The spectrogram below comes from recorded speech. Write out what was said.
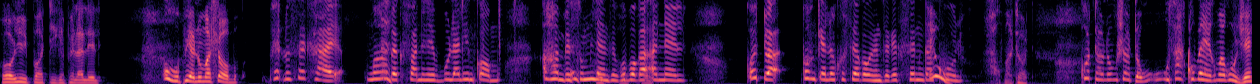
Hayi ibhadi ke phela leli. Uphi yena umahlobo? phela usekhaya ngoba kufanele bulala inkomo ahambise umlenze kubo kaAnel kodwa konke lokho sekwenzeke kuseni kakhulu Hawu madoda. Kodwa nomshado usaqhubeka uma kunje?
